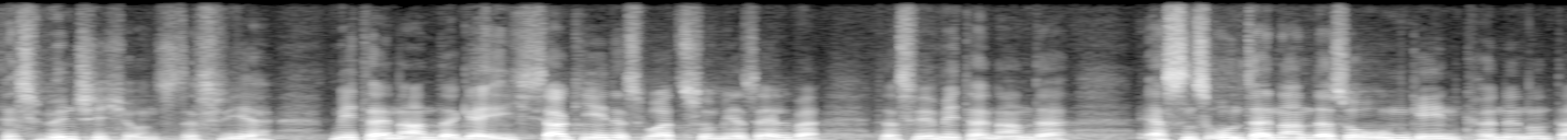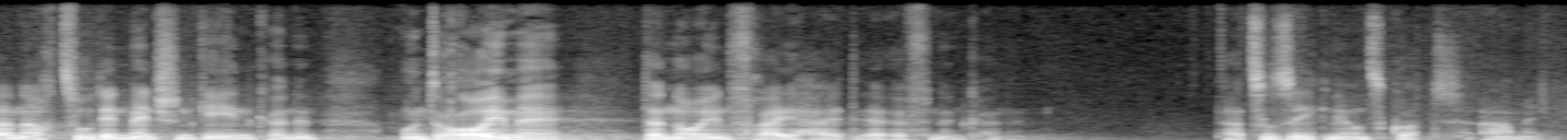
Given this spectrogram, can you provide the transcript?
Das wünsche ich uns, dass wir miteinander, gell, ich sage jedes Wort zu mir selber, dass wir miteinander erstens untereinander so umgehen können und dann auch zu den Menschen gehen können und Räume der neuen Freiheit eröffnen können. Dazu segne uns Gott. Amen.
